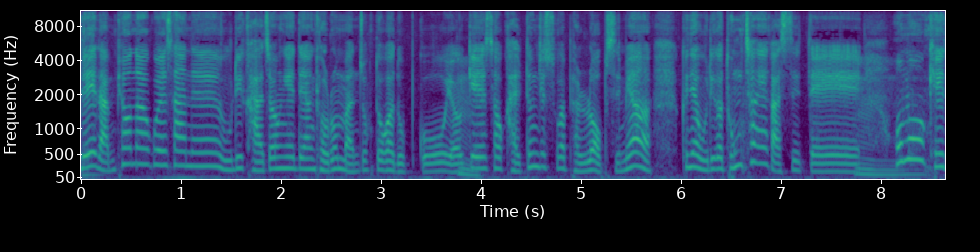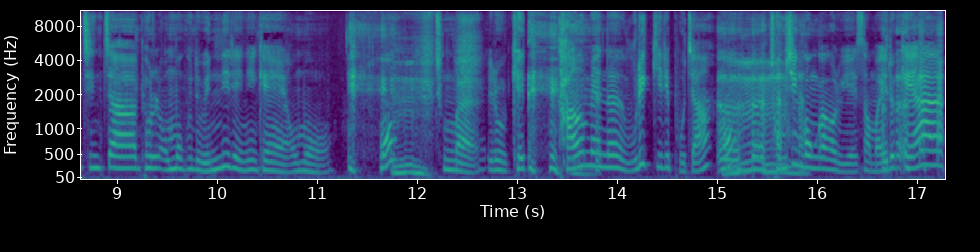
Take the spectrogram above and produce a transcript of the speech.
내 남편하고 사는 우리 가정에 대한 결혼 만족도가 높고 여기에서 갈등 지수가 별로 없으면 그냥 우리가 동창회 갔을 때 음. 어머 걔 진짜 별로 어머 근데 웬일이니 걔 어머 어 음. 정말 이렇게 다음에는 우리끼리 보자 어? 음. 정신 건강을 위해서 막 이렇게 하,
